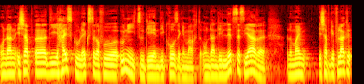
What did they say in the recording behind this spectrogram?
und dann ich habe äh, die Highschool extra für Uni zu gehen, die Kurse gemacht. Und dann die letztes Jahre, und mein, ich habe gefragt,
